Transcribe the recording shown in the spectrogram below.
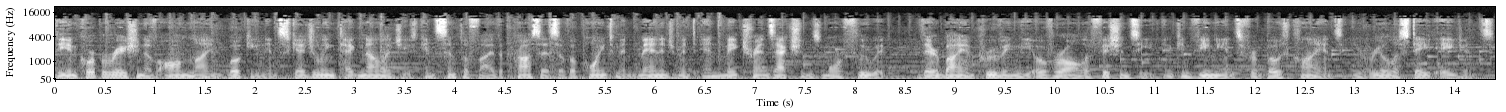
the incorporation of online booking and scheduling technologies can simplify the process of appointment management and make transactions more fluid, thereby improving the overall efficiency and convenience for both clients and real estate agents.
